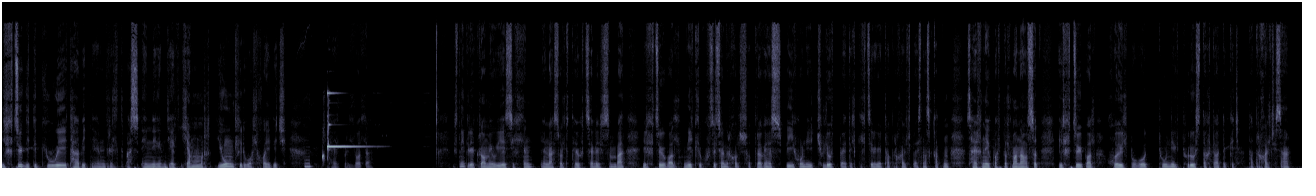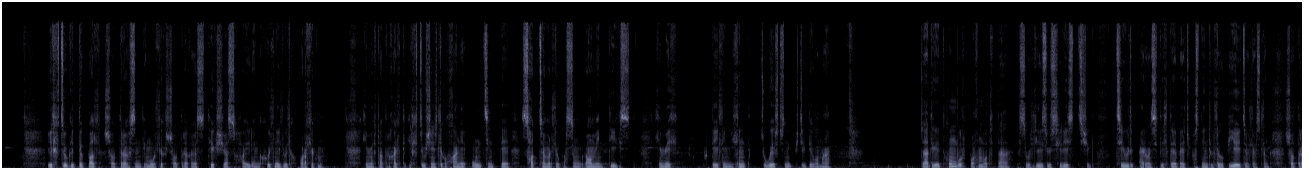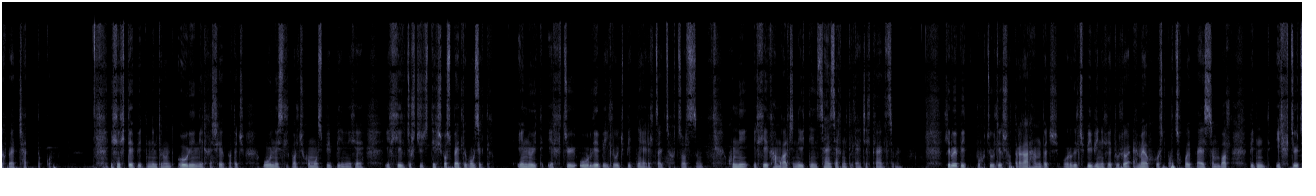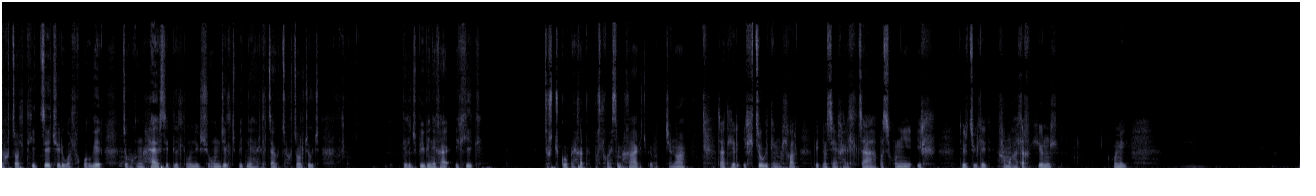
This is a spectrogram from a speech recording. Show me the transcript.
эрх зүй гэдэг юу вэ? Та бидний амьдралд бас энэ юмд яг ямар юунд хэрэг болох вэ гэж тайлбарлуулаа. Эртний грек ромын үеэс эхлэн энэ асуулт тавигдсаар ирсэн ба эрх зүй бол нийтлэг хүсэл сонирхол шударгаас бие хүний чөлөөт байдал гих зэрэгээр тодорхойлж байснаас гадна саяхныг болтол манай улсад эрх зүй бол хууль бөгөөд түүнийг төрөөс тогтоодог гэж тодорхойлж исэн. Эрх зүй гэдэг бол шудраг гэсэн тэмүүлэх шудраг ёс тэгш ёс хоёрын хөл нийлүүлэх урлаг мөн хэмээх тодорхойлдог эрх зүй шинжлэх ухааны үн цэнтэй сод цомирлог болсон Ромын текст хэмээх бүтээлийн эхэнд зүгээр ч нэг бичигдэг юм аа. За тэгээд хүн бүр бурхан будтаа эсвэл Есүс Христ шиг цэвэр ариун сэтгэлтэй байж бусдын төлөө биеэ золиослон шудраг байж чаддаггүй. ихэнхдээ бид нэн төрөнд өөрийн эрх ашигыг бодож үүнээс л болж хүмүүс бие биенийхээ эрхийг зөрчиж тэгш бус байдлыг үүсгдэг. Энэ үед эрх зүй үүргээ биелүүлж бидний харилцааг зохицуулсан хүний эрхийг хамгаалж нийтийн сайн сайхны төлөө ажилтгаа гэсэн байна. Хэрвээ бид бүх зүйлийг шударгаар хандаж, үргэлж бие биенийхээ төлөө амиа өгөхөс буцахгүй байсан бол бидэнд эрх зүй зохицуулалт хизээч хэрэг болохгүйгээр зөвхөн хайр сэтгэл үнийг шүүмжилж бидний харилцааг зохицуулж өгч тэгж бие биенийхээ эрхийг зөрчихгүй байхад туслах байсан бахаа гэж би бодож байна. За тэгэхээр эрх зүй гэдэг нь болохоор биднээсийн харилцаа бас хүний эрх тэр зүйлийг хамгаалах ер нь л хүнийг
